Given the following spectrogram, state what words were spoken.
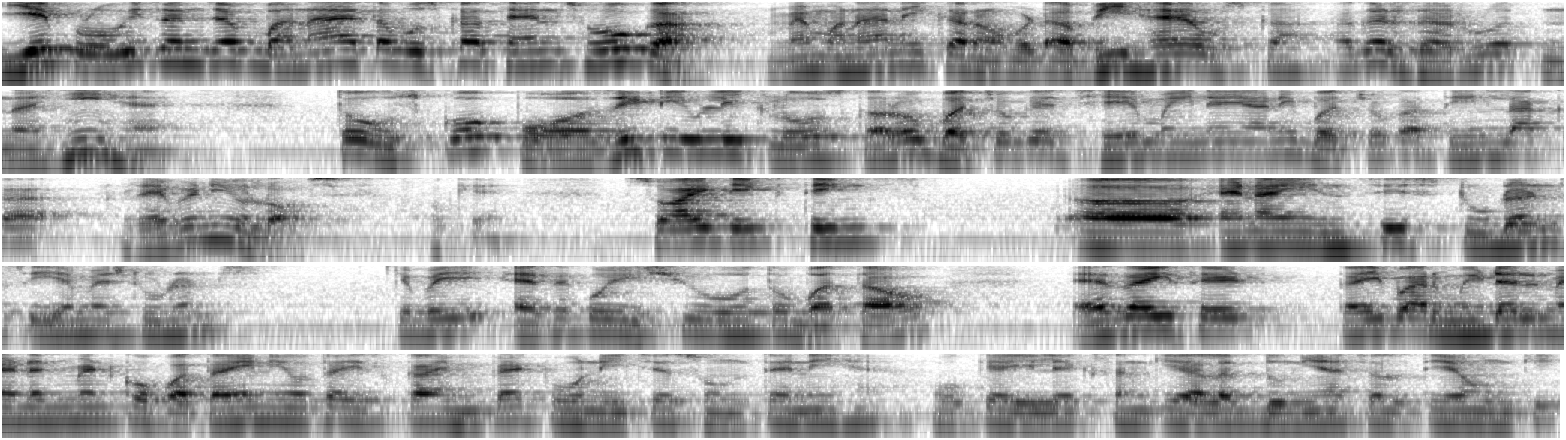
ये प्रोविज़न जब बना है तब उसका सेंस होगा। मैं मना नहीं कर रहा हूँ बट अभी है उसका। अगर ज़रूरत नहीं है तो उसको पॉजिटिवली क्लोज करो। बच्चों के छः महीने यानी बच्चों का तीन लाख का रेवेन्यू लॉस है okay okay? So I take things and I insist students E M A students कि भाई ऐसे कोई इश्यू हो तो बताओ। एज आई सेड कई बार मिडल मैनेजमेंट को पता ही नहीं होता, इसका इम्पैक्ट वो नीचे सुनते नहीं हैं। वो क्या इलेक्शन की अलग दुनिया चलती है उनकी?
